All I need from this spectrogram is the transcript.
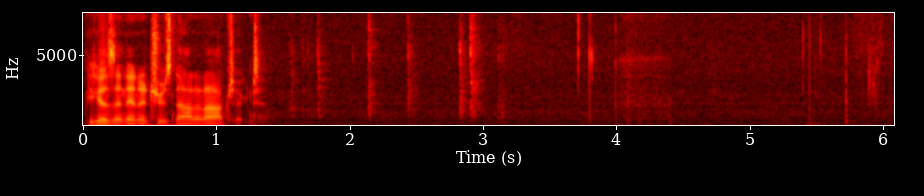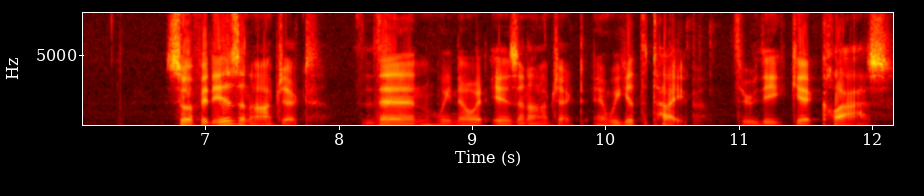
because an integer is not an object. So if it is an object, then we know it is an object, and we get the type through the get class.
